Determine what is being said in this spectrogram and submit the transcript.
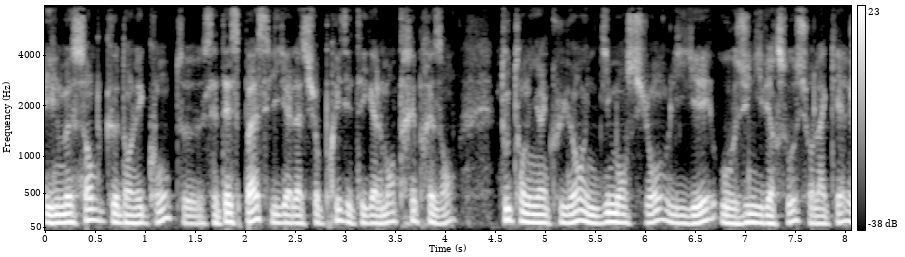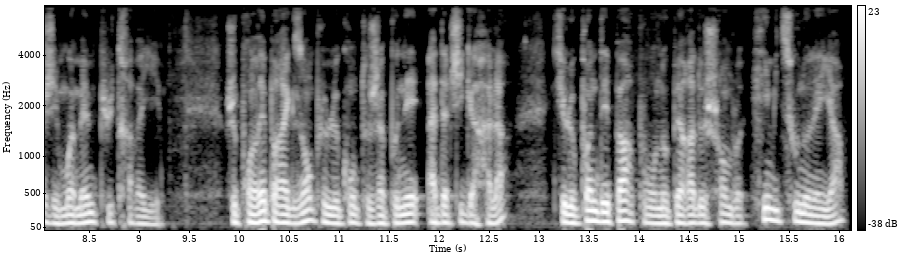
Et il me semble que dans les contes, euh, cet espace lié à la surprise est également très présent, tout en y incluant une dimension liée aux universaux sur laquelle j'ai moi-même pu travailler. Je prendrai par exemple le conte japonais Adachi Gahara, qui est le point de départ pour mon opéra de chambre Himitsu no Neya.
